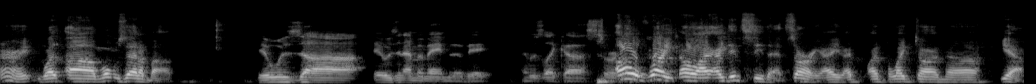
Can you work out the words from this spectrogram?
All right. What uh what was that about? It was uh it was an MMA movie. It was like a sort of Oh right. Oh I, I did see that. Sorry. I, I I blanked on uh yeah.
